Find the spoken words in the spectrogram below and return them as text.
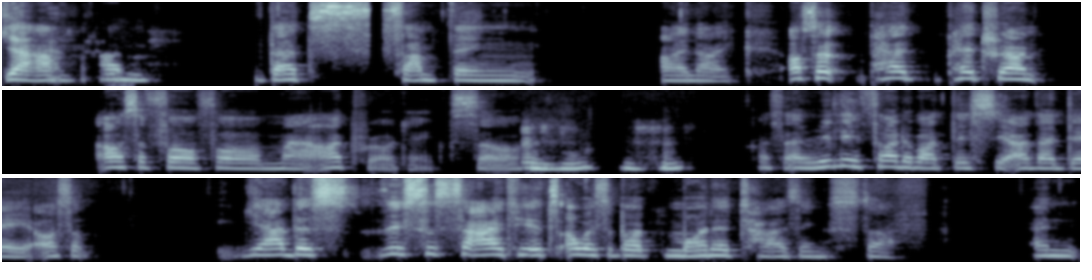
Yeah, um, that's something I like. Also, Pat Patreon also for for my art project, so Mhm, mhm. 'cause I really thought about this the other day. Also, yeah, this this society, it's always about monetizing stuff, and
